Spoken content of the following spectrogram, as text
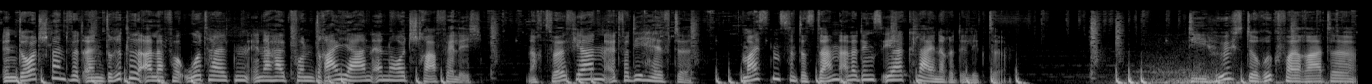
in Deutschland wird ein Drittel aller Verurteilten innerhalb von drei Jahren erneut straffällig. Nach zwölf Jahren etwa die Hälfte. Meistens sind es dann allerdings eher kleinere Delikte. Die höchste Rückfallrate,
